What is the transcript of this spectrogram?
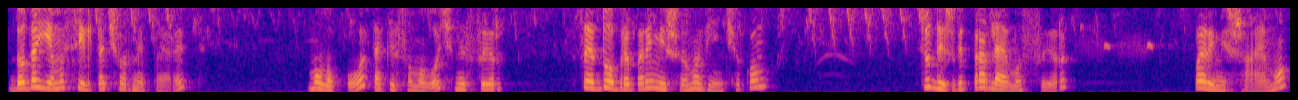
Додаємо сіль та чорний перець, молоко та кисломолочний сир. Все добре перемішуємо вінчиком. Сюди ж відправляємо сир, перемішаємо.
